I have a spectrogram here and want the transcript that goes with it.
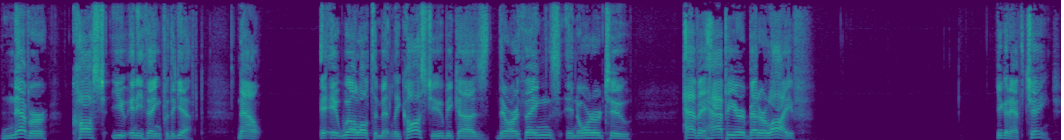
never costs you anything for the gift. Now, it, will ultimately cost you because there are things in order to have a happier, better life, you're going to have to change.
